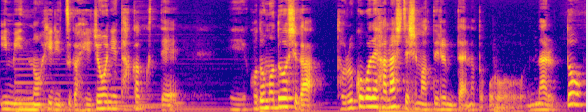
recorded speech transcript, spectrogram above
移民の比率が非常に高くて、えー、子ども同士がトルコ語で話してしまっているみたいなところになると、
